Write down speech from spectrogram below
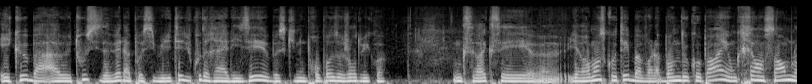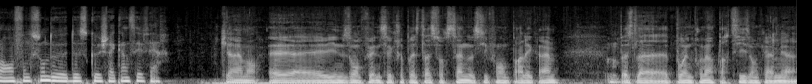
et que bah à eux tous ils avaient la possibilité du coup de réaliser euh, bah, ce qu'ils nous proposent aujourd'hui quoi. Donc c'est vrai que c'est euh, il y a vraiment ce côté bah voilà bande de copains et on crée ensemble en fonction de, de ce que chacun sait faire. Carrément. Et, euh, ils nous ont fait une sacrée prestation sur scène aussi, faut en parler quand même. Parce que là, pour une première partie, ils ont quand même mis un,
